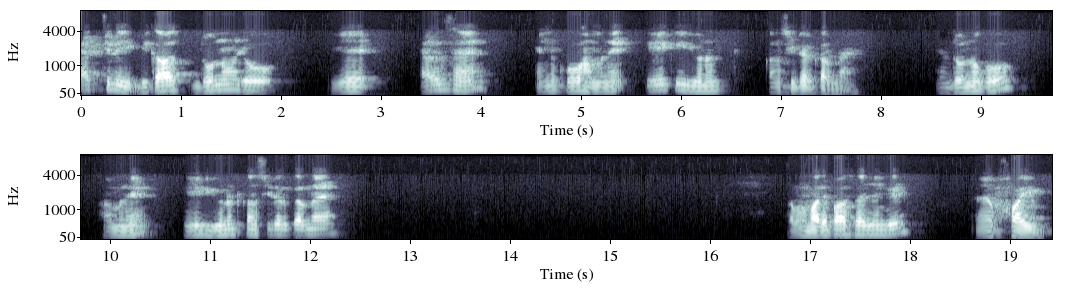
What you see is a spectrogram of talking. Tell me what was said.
एक्चुअली बिकॉज़ दोनों जो ये एल्स हैं, इनको हमने एक ही यूनिट कंसीडर करना है. इन दोनों को हमने एक यूनिट कंसीडर करना है. अब हमारे पास रह जाएँगे five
